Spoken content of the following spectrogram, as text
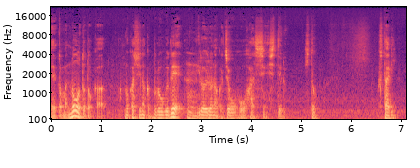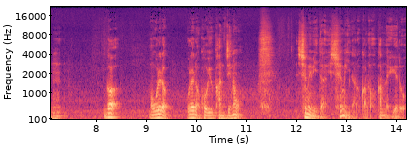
えっとまあ、ノートとか昔なんかブログでうん。いろいろなんか情報発信してる人、2人うん。が、まあ、俺ら俺らはこういう感じの趣味みたい趣味なのかなわかんないけど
